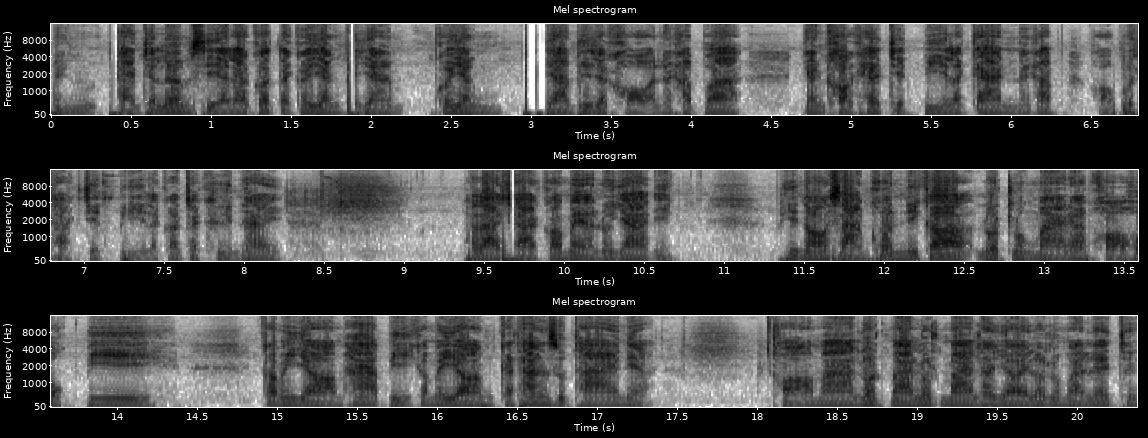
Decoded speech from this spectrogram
ถึงแผนจะเริ่มเสียแล้วก็แต่ก็ยังพยายามก็ยังพยายามที่จะขอนะครับ ว่างั้นขอแค่ 7 ปีละกันนะครับ ขออุปถาก7 ปีแล้วก็จะคืนให้ พระราชาก็ไม่อนุญาตอีก พี่น้องสามคนนี้ก็ลดลงมานะครับขอ 6 ปี ก็ไม่ยอม 5 ปีก็ไม่ยอมกระทั่งสุดท้ายเนี่ย ขอมาลดมาลดมาทยอยลดลงมาเรื่อยจน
